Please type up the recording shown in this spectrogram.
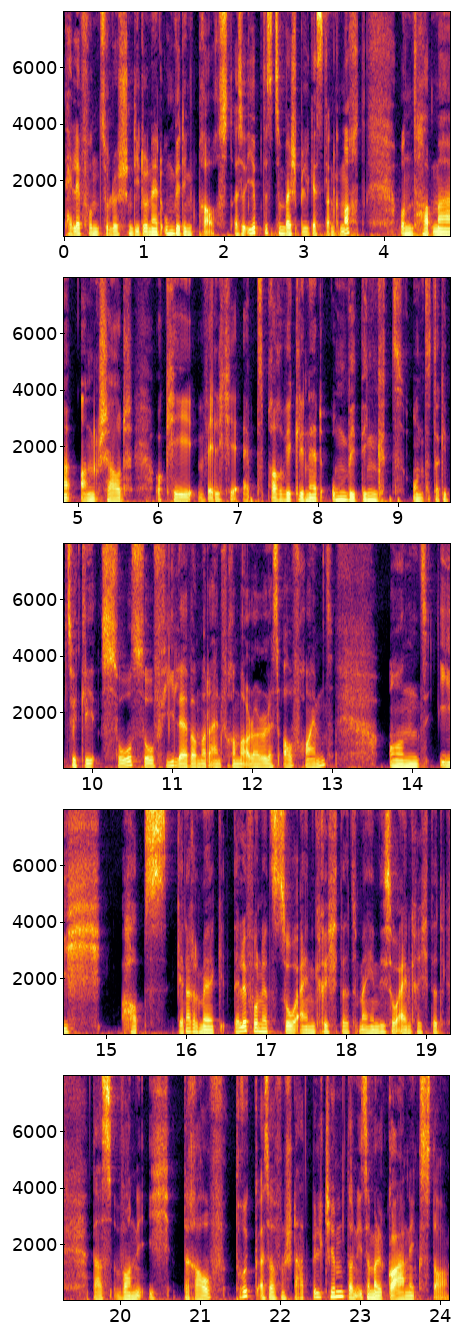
Telefon zu löschen, die du nicht unbedingt brauchst. Also ich habe das zum Beispiel gestern gemacht und habe mir angeschaut, okay, welche Apps brauche ich wirklich nicht unbedingt. Und da gibt es wirklich so, so viele, wenn man da einfach einmal alles aufräumt. Und ich habe generell mein Telefon jetzt so eingerichtet, mein Handy so eingerichtet, dass wenn ich drauf drücke, also auf den Startbildschirm, dann ist einmal gar nichts da.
